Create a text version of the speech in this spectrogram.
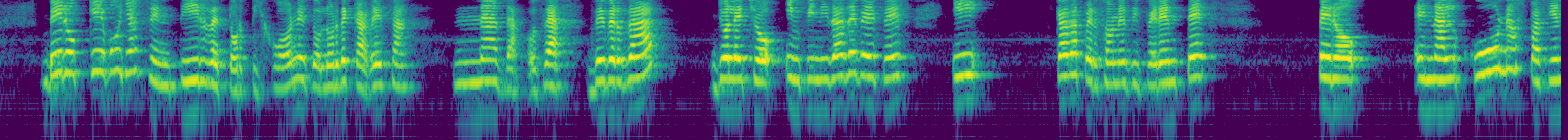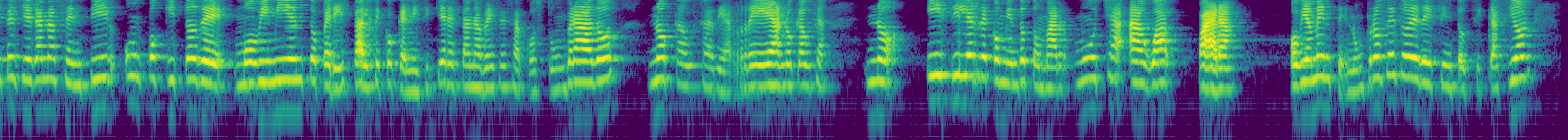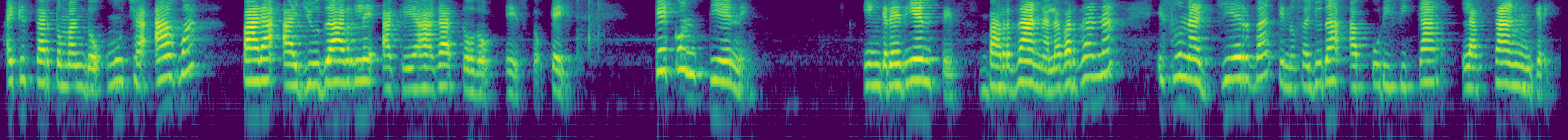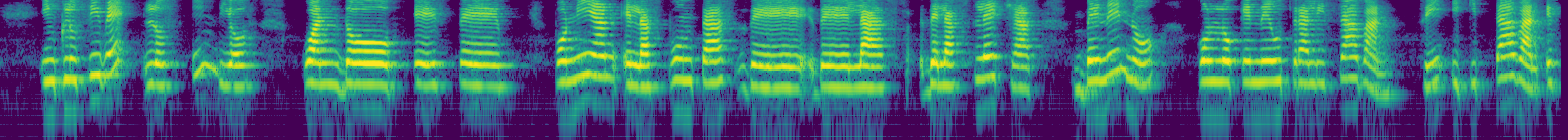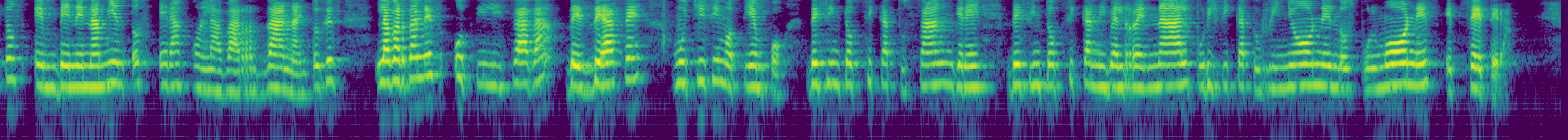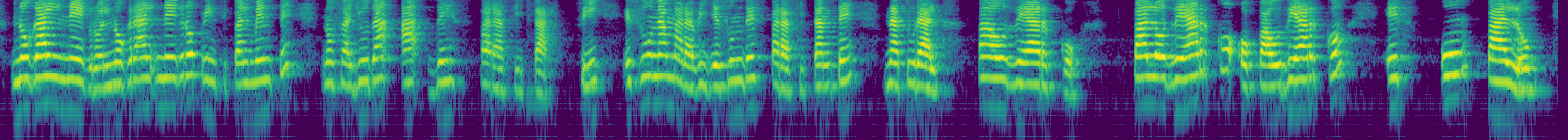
Pero, ¿qué voy a sentir? ¿Retortijones? ¿Dolor de cabeza? Nada. O sea, de verdad, yo le echo infinidad de veces y cada persona es diferente, pero en algunos pacientes llegan a sentir un poquito de movimiento peristáltico que ni siquiera están a veces acostumbrados, no causa diarrea, no causa, no. Y sí les recomiendo tomar mucha agua para, obviamente, en un proceso de desintoxicación hay que estar tomando mucha agua para ayudarle a que haga todo esto. ¿ok? ¿Qué contiene? Ingredientes, bardana. La bardana es una hierba que nos ayuda a purificar la sangre. Inclusive los indios cuando este, ponían en las puntas de, las, de las flechas veneno con lo que neutralizaban, ¿sí? Y quitaban estos envenenamientos era con la bardana. Entonces, la bardana es utilizada desde hace muchísimo tiempo. Desintoxica tu sangre, desintoxica a nivel renal, purifica tus riñones, los pulmones, etc. Nogal negro. El nogal negro principalmente nos ayuda a desparasitar, ¿sí? Es una maravilla, es un desparasitante natural. Pau de arco. Palo de arco o pau de arco es un palo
